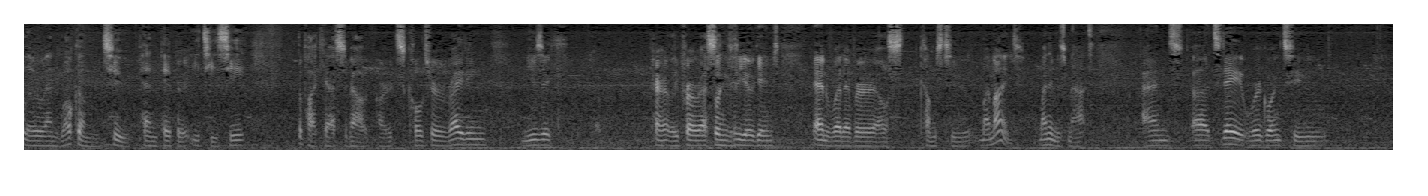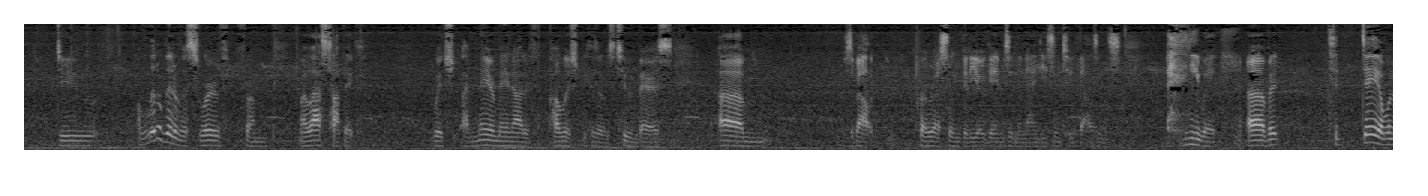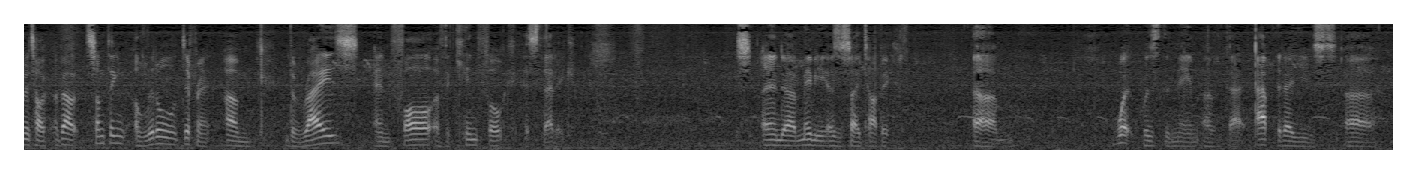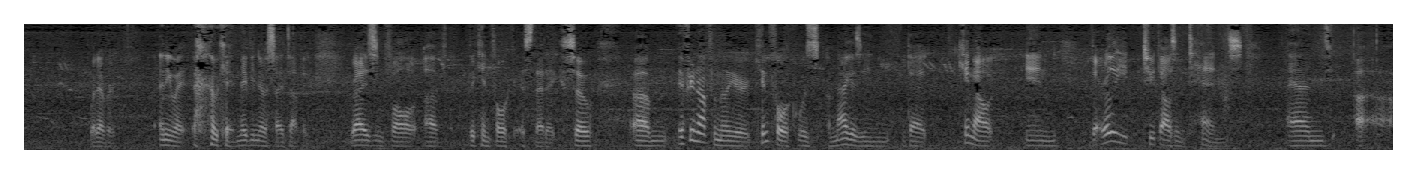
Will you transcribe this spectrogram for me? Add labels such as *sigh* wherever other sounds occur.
Hello and welcome to Pen Paper ETC, the podcast about arts, culture, writing, music, apparently pro wrestling, *laughs* video games, and whatever else comes to my mind. My name is Matt, and uh, today we're going to do a little bit of a swerve from my last topic, which I may or may not have published because I was too embarrassed. Um, was about pro wrestling video games in the 90s and 2000s. *laughs* anyway, uh, but today I want to talk about something a little different um, the rise and fall of the kinfolk aesthetic. And uh, maybe as a side topic, um, what was the name of that app that I used? Uh, whatever. Anyway, *laughs* okay, maybe no side topic. Rise and fall of the kinfolk aesthetic. So, um, if you're not familiar, Kinfolk was a magazine that came out in the early 2010s, and uh,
